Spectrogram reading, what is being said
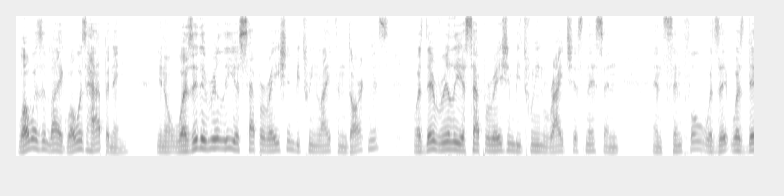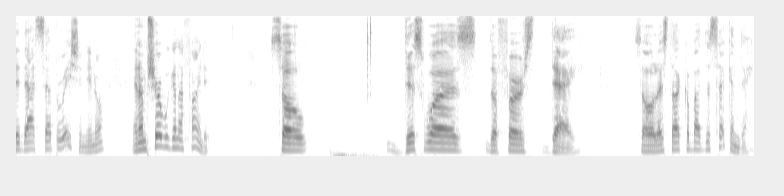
What was it like? What was happening? You know, was it really a separation between light and darkness? Was there really a separation between righteousness and and sinful? Was it was there that separation? You know, and I'm sure we're gonna find it. So this was the first day. So let's talk about the second day.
